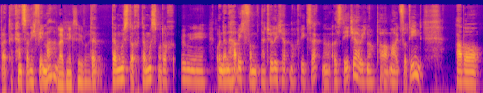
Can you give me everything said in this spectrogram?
da? Da kannst du nicht viel machen. Bleibt nichts übrig. Da, da muss doch, da muss man doch irgendwie. Und dann habe ich vom, natürlich, ich habe noch, wie gesagt, ne, als DJ habe ich noch ein paar Mark verdient. Aber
